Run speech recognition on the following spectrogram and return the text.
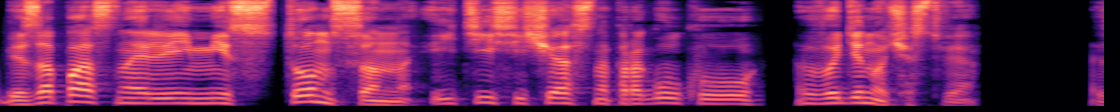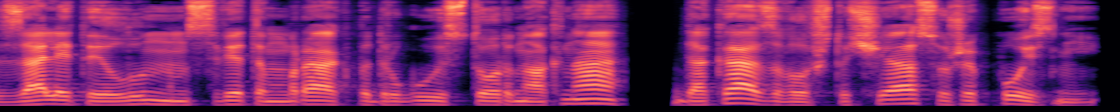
безопасно ли мисс Томпсон идти сейчас на прогулку в одиночестве?» Залитый лунным светом мрак по другую сторону окна доказывал, что час уже поздний.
